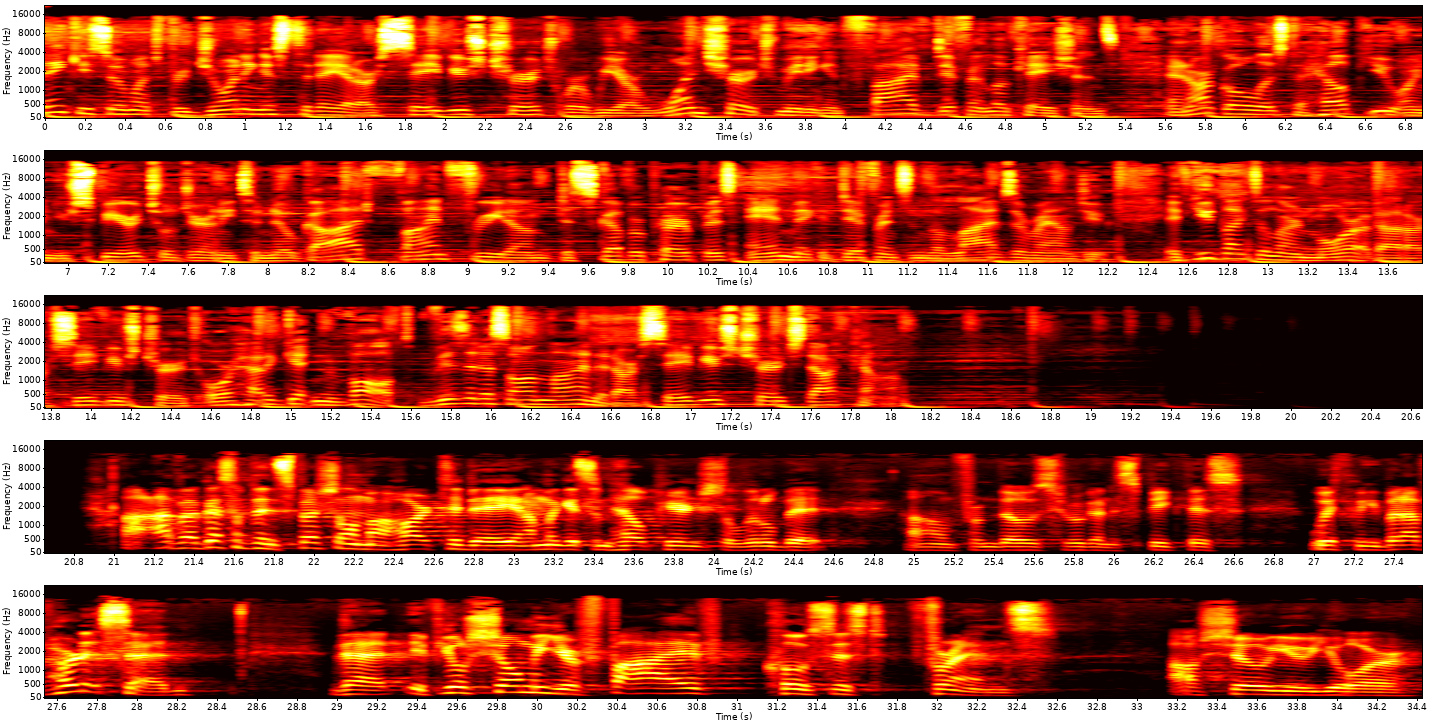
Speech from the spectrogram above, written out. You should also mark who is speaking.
Speaker 1: Thank you so much for joining us today at our Savior's Church, where we are one church meeting in five different locations. And our goal is to help you on your spiritual journey to know God, find freedom, discover purpose, and make a difference in the lives around you. If you'd like to learn more about our Savior's Church or how to get involved, visit us online at oursaviorschurch.com.
Speaker 2: I've got something special on my heart today, and I'm going to get some help here in just a little bit um, from those who are going to speak this with me. But I've heard it said that if you'll show me your five closest friends, I'll show you your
